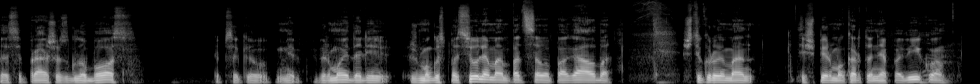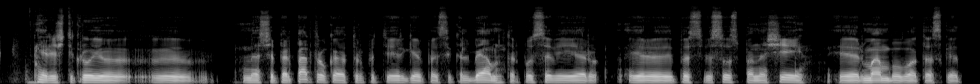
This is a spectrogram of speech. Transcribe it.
pasiprašus globos, kaip sakiau, pirmoji daly žmogus pasiūlė man pats savo pagalbą. Iš tikrųjų, man iš pirmo karto nepavyko ir iš tikrųjų mes čia per pertrauką truputį irgi pasikalbėjom tarpusavį ir, ir pas visus panašiai. Ir man buvo tas, kad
